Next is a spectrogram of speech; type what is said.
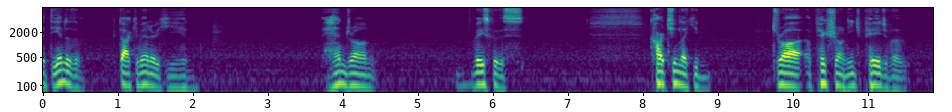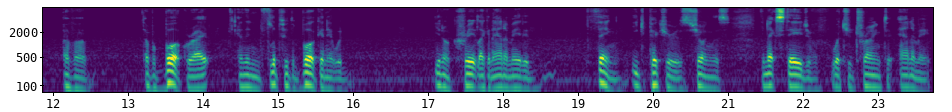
at the end of the documentary, he had hand drawn basically this cartoon like you'd draw a picture on each page of a of a of a book, right? And then you'd flip through the book and it would you know create like an animated thing. Each picture is showing this the next stage of what you're trying to animate.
